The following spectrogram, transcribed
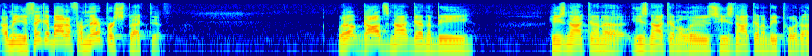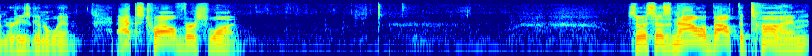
I mean, you think about it from their perspective. Well, God's not going to be he's not going to he's not going to lose. He's not going to be put under. He's going to win. Acts 12 verse 1. So it says, Now about the time,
